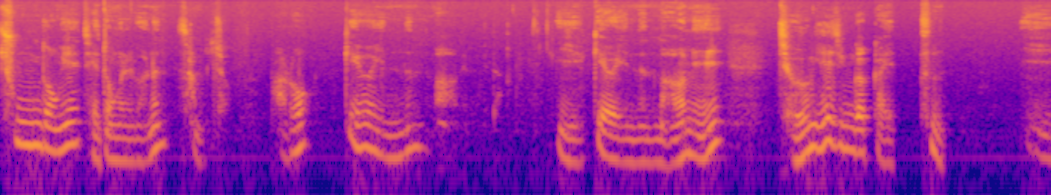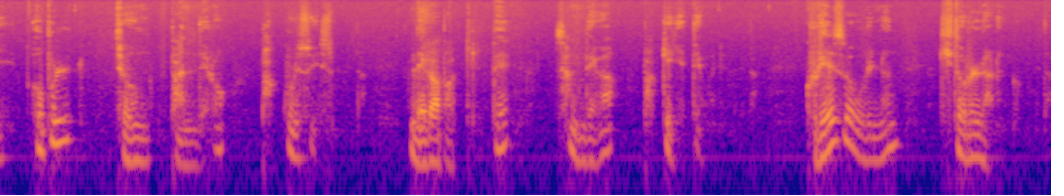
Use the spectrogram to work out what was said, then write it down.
충동에 제동을 거는 3초. 바로 깨어있는 마음입니다. 이 깨어있는 마음이 정해진 것 같은 이 업을 정반대로 바꿀 수 있습니다. 내가 바뀔 때 상대가 바뀌기 때문입니다. 그래서 우리는 기도를 하는 겁니다.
